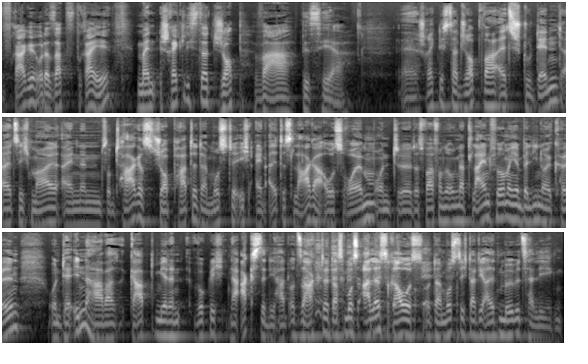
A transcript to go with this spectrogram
Frage oder Satz drei: Mein schrecklichster Job war bisher. Äh, schrecklichster Job war als Student, als ich mal einen so einen Tagesjob hatte, da musste ich ein altes Lager ausräumen und äh, das war von irgendeiner kleinen Firma hier in Berlin-Neukölln und der Inhaber gab mir dann wirklich eine Axt in die Hand und sagte, das muss alles raus und dann musste ich da die alten Möbel zerlegen.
